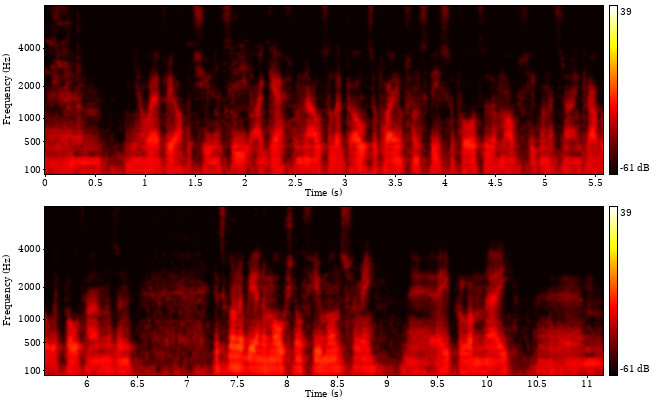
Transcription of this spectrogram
Um, you know, every opportunity I get from now till I go to play in front of these supporters, I'm obviously going to try and grab it with both hands. And it's going to be an emotional few months for me, uh, April and May. Um,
